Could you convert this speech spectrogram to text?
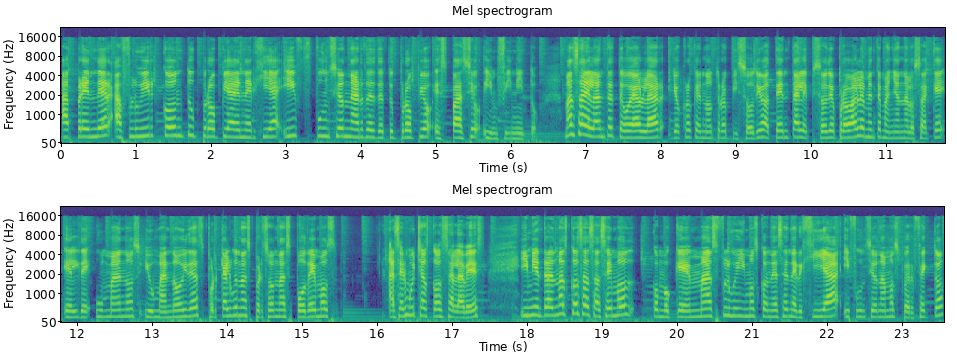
aprender a fluir con tu propia energía y funcionar desde tu propio espacio infinito. Más adelante te voy a hablar, yo creo que en otro episodio, atenta al episodio, probablemente mañana lo saque, el de humanos y humanoides, porque algunas personas podemos hacer muchas cosas a la vez. Y mientras más cosas hacemos, como que más fluimos con esa energía y funcionamos perfecto.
